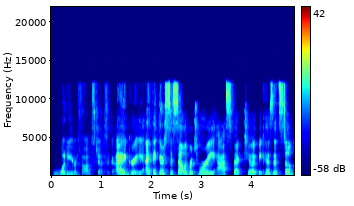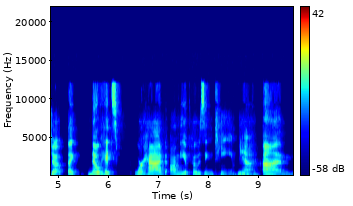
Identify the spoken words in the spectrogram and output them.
What are your thoughts, Jessica? I agree. I think there's the celebratory aspect to it because that's still dope. Like no hits were had on the opposing team. yeah. Um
